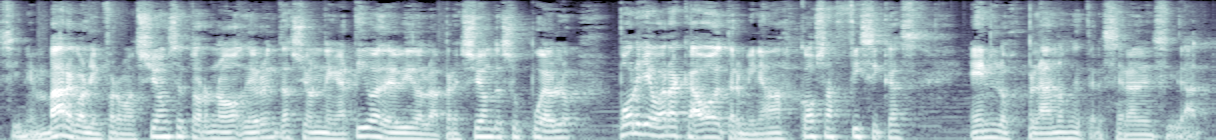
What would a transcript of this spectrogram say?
Sin embargo, la información se tornó de orientación negativa debido a la presión de su pueblo por llevar a cabo determinadas cosas físicas en los planos de tercera densidad,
